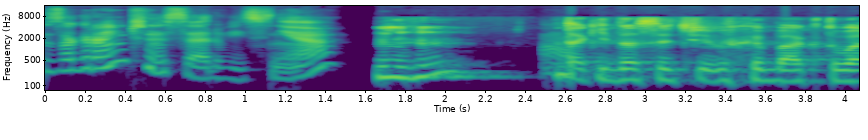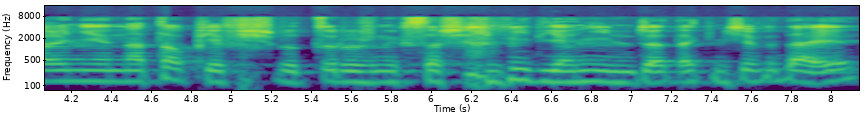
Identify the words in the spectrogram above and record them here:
y, zagraniczny serwis, nie? Mhm. Taki dosyć chyba aktualnie na topie wśród różnych social media ninja, tak mi się wydaje.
